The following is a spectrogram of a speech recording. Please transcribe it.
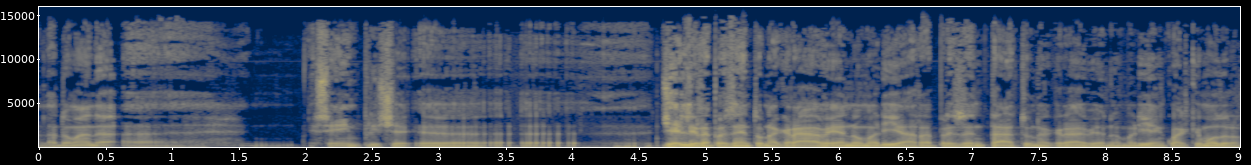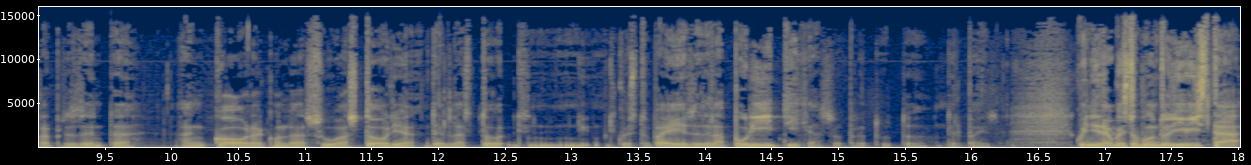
La domanda eh, è semplice. Eh, eh, Gelli rappresenta una grave anomalia, ha rappresentato una grave anomalia, in qualche modo la rappresenta ancora con la sua storia sto- di, di, questo paese, della politica soprattutto del paese. Quindi da questo punto di vista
